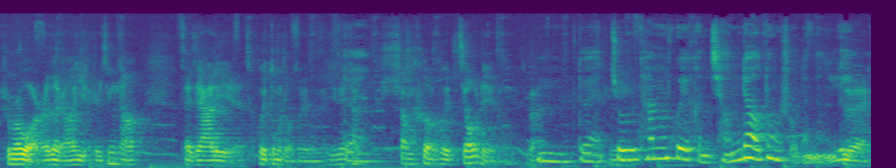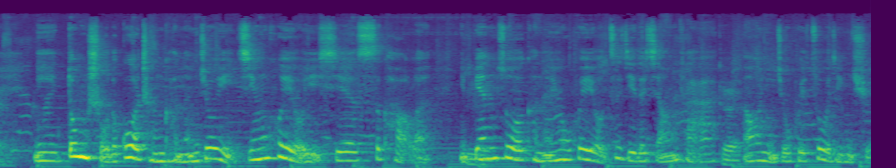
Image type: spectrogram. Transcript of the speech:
是不是我儿子，然后也是经常在家里会动手做一些东西，因为他对上课会教这些东西，对吧？嗯，对，就是他们会很强调动手的能力。对你动手的过程，可能就已经会有一些思考了。你边做，可能又会有自己的想法，对然后你就会做进去。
